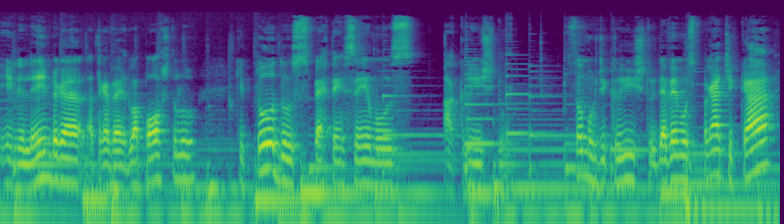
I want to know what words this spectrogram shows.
ele lembra, através do apóstolo, que todos pertencemos a Cristo. Somos de Cristo e devemos praticar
